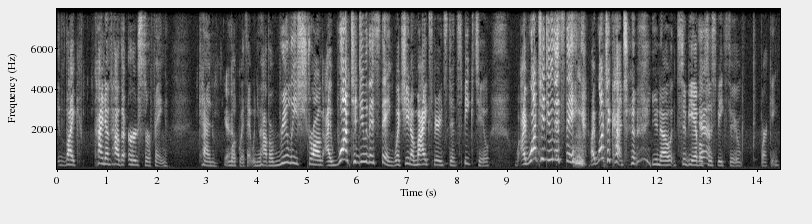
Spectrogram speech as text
it like kind of how the urge surfing can Yeah. look with it when you have a really strong I want to do this thing, which you know my experience didn't speak to. I want to do this thing. I want to cut, you know, to be able Yeah. to speak through working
